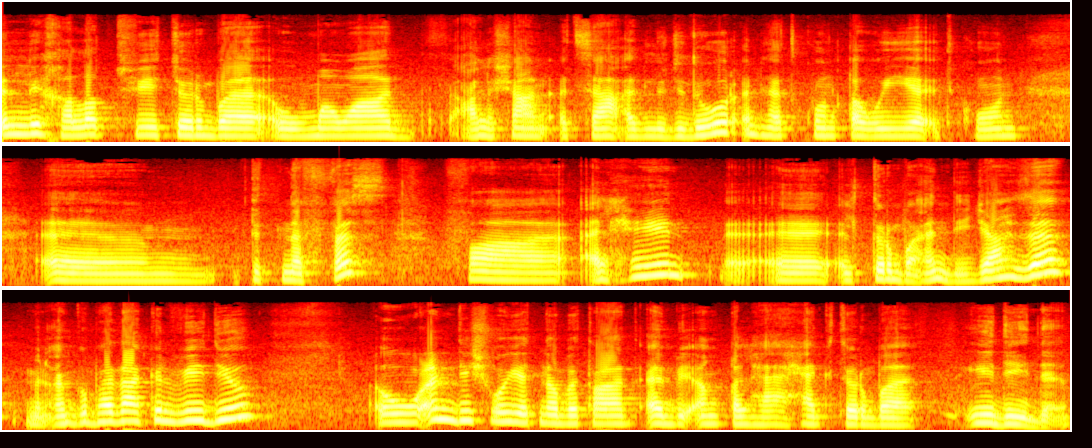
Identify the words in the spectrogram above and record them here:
اللي خلطت فيه تربة ومواد علشان تساعد الجذور إنها تكون قوية تكون تتنفس. فالحين آه، التربة عندي جاهزة من عقب هذاك الفيديو وعندي شوية نباتات أبي أنقلها حق تربة جديدة.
